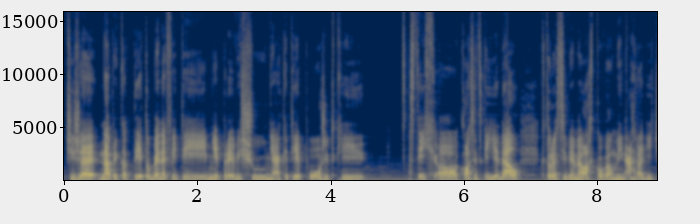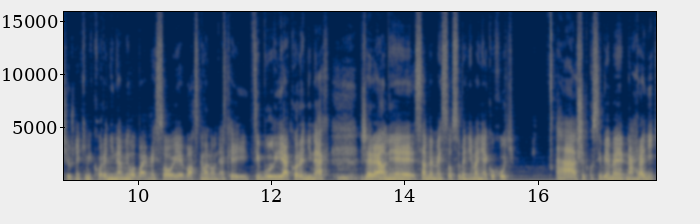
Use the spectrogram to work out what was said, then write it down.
Čiže napríklad tieto benefity mne prevyšujú nejaké tie pôžitky z tých uh, klasických jedál, ktoré si vieme ľahko veľmi nahradiť, či už nejakými koreninami, lebo aj meso je vlastne len o nejakej cibuli a koreninách, mm-hmm. že reálne samé meso o sebe nemá nejakú chuť a všetko si vieme nahradiť,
